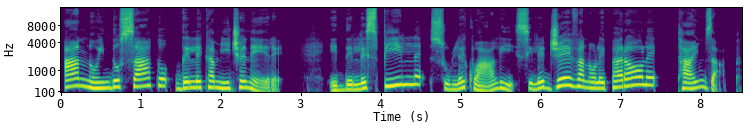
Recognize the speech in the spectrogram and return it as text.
hanno indossato delle camicie nere e delle spille sulle quali si leggevano le parole Time's Up.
